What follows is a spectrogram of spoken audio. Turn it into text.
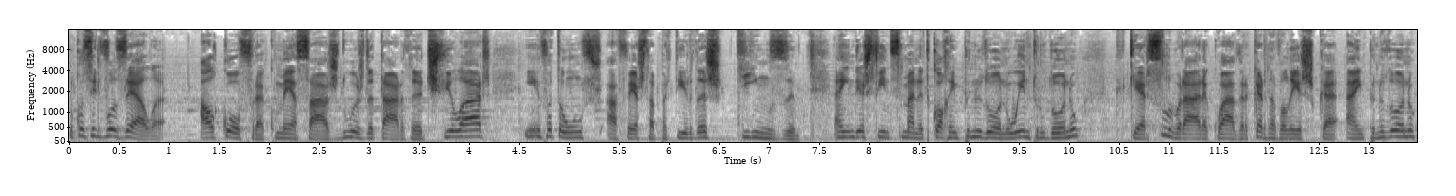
No Conselho de Vozela, Alcofra começa às 2 da tarde a desfilar e em Fataunços há festa a partir das 15. Ainda este fim de semana decorre em Penedono o Entrodono, que quer celebrar a quadra carnavalesca em Penedono,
